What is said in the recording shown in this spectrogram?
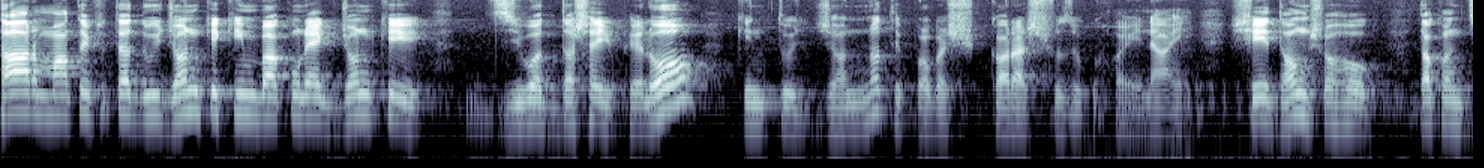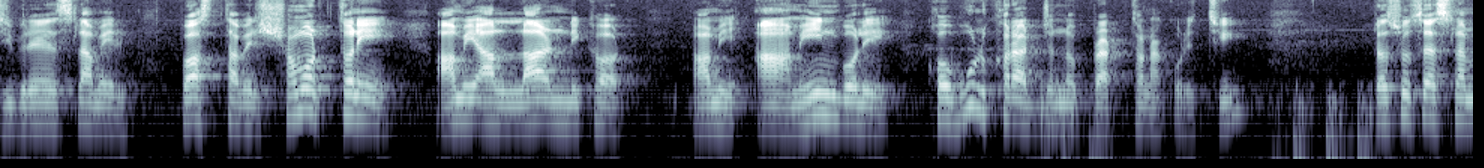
তার মাতা পিতা দুইজনকে কিংবা কোনো একজনকে জীবদ্দশায় ফেলো, কিন্তু জন্নতে প্রবেশ করার সুযোগ হয় নাই। সে ধ্বংস হোক তখন জিবরে ইসলামের প্রস্তাবের সমর্থনে আমি আল্লাহর নিকট, আমি আমিন বলে কবুল করার জন্য প্রার্থনা করেছি। রসুল ইসলাম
